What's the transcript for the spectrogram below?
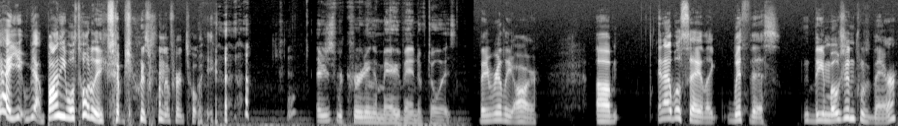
yeah, you, yeah, Bonnie will totally accept you as one of her toys. They're just recruiting a merry band of toys. They really are. Um, and I will say, like with this, the emotions was there,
